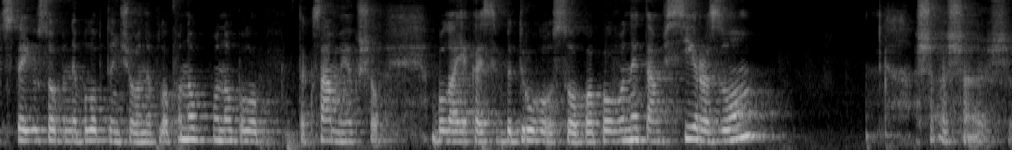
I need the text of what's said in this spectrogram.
з тієї особи не було б, то нічого не було б. Воно, воно було б так само, якщо була якась би друга особа, бо вони там всі разом. Ш, ш, ш,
